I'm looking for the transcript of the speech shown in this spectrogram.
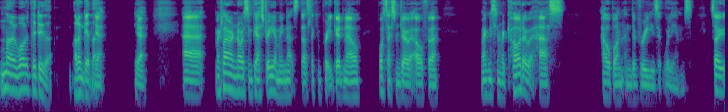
No, why would they do that? I don't get that. Yeah, yeah. Uh, McLaren, Norris, and Piastri. I mean, that's that's looking pretty good now. Bottas and Zhou at Alfa, Magnussen and Ricciardo at Haas, Albon and De Vries at Williams. So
